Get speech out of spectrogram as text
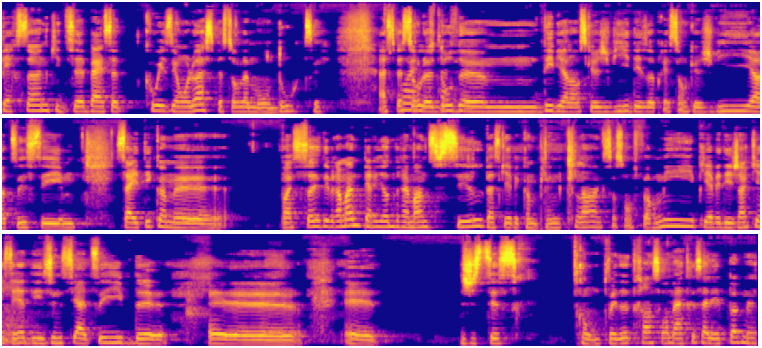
personnes qui disaient ben cette cohésion là elle se fait sur le mon dos tu sais. Elle se fait Ouais, sur le dos de hum, des violences que je vis des oppressions que je vis. Ah, tu sais c'est ça a été comme euh, Ouais, ça a été vraiment une période vraiment difficile parce qu'il y avait comme plein de clans qui se sont formés, puis il y avait des gens qui essayaient des initiatives de euh, euh, justice qu'on pouvait dire transformatrice à l'époque, mais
